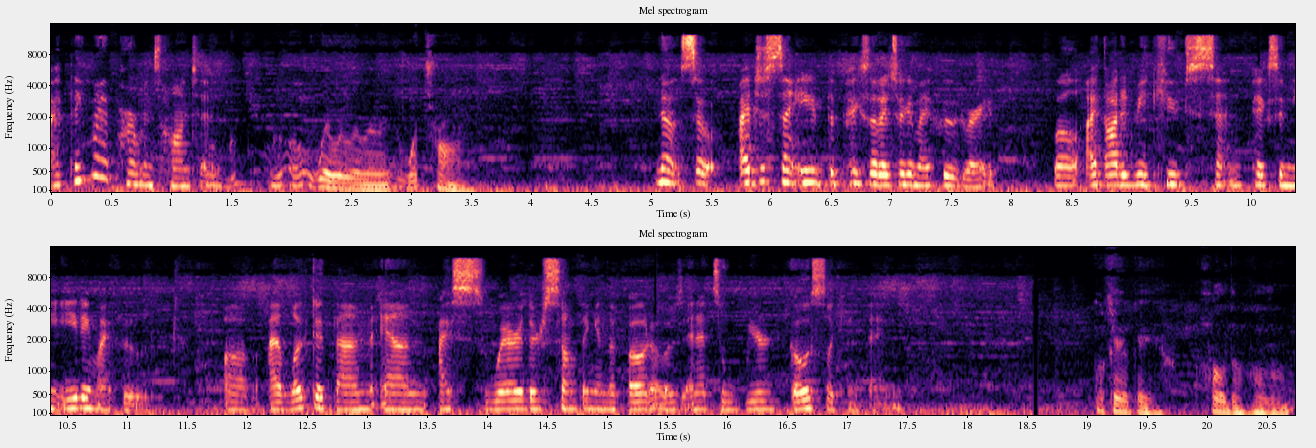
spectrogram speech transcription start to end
I think my apartment's haunted. oh, wait wait wait wait what's wrong No, so I just sent you the pics that I took of my food, right? Well, I thought it'd be cute to send pics of me eating my food. Um, I looked at them and I swear there's something in the photos and it's a weird ghost looking thing. Okay, okay. Hold on, hold on.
